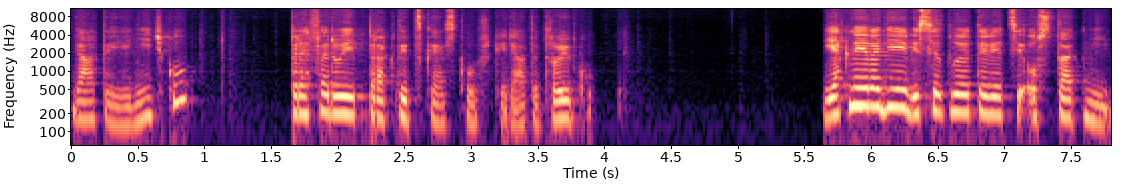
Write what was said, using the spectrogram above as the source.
dáte jedničku. Preferuji praktické zkoušky, dáte trojku. Jak nejraději vysvětlujete věci ostatním?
